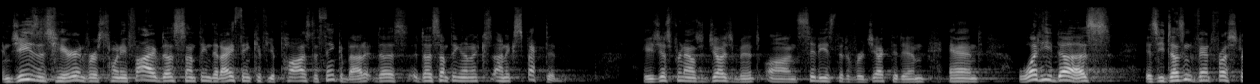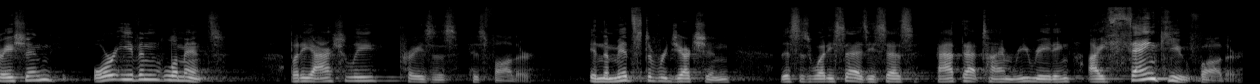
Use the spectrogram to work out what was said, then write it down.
And Jesus here in verse 25 does something that I think, if you pause to think about it, does, it does something unexpected. He's just pronounced judgment on cities that have rejected him. And what he does is he doesn't vent frustration or even lament, but he actually praises his father. In the midst of rejection, this is what he says. He says, at that time, rereading, I thank you, Father.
